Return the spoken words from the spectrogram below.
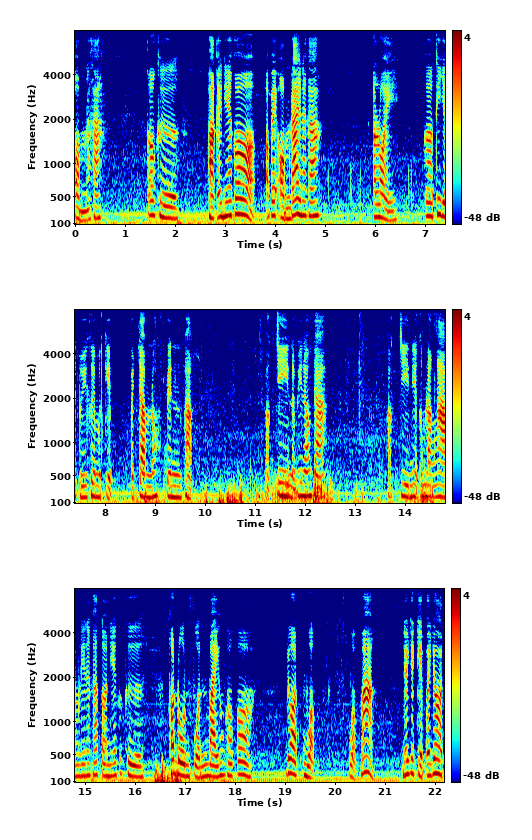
อ่อมนะคะ ก็คือผักไอเนี้ยก็เอาไปอ่อมได้นะคะ อร่อย ก็ที่ยายตุ้ยเคยมาเก็บประจำเนาะเป็นผัก ผักจีนนะพี่น้องจ๋าผักจีนเนี่ยกำลังงามเลยนะคะ ตอนนี้ก็คือเขาโดนฝนใบของเขาก็ยอดอวบอวบมาก เดี๋ยวจะเก็บไปยอด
